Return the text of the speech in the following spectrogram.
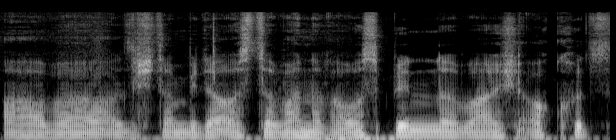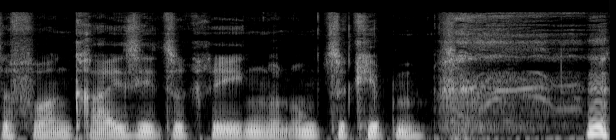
Aber als ich dann wieder aus der Wanne raus bin, da war ich auch kurz davor, einen Kreisi zu kriegen und umzukippen.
